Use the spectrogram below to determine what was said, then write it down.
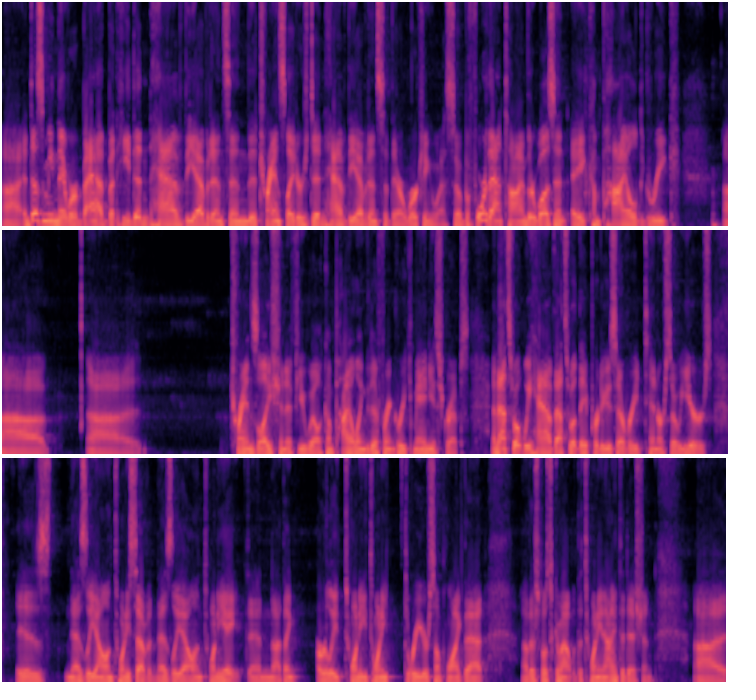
Uh, it doesn't mean they were bad, but he didn't have the evidence, and the translators didn't have the evidence that they were working with. So before that time, there wasn't a compiled Greek uh, uh, translation, if you will, compiling the different Greek manuscripts. And that's what we have. That's what they produce every 10 or so years is Nestle Aland 27, Nestle Aland 28, and I think early 2023 or something like that. Uh, they're supposed to come out with the 29th edition. Uh,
